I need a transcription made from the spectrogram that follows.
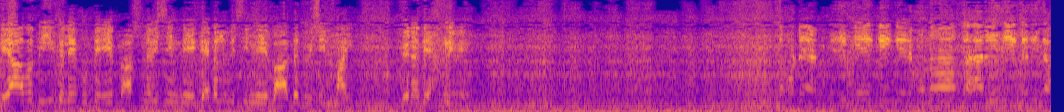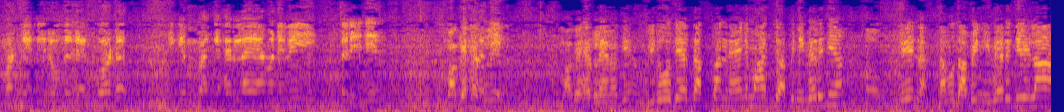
එයාව බීකලේකට ඒ ප්‍රශ්න විසින් ඒ ගැටලු විසින් ඒ බාධක විසින්මයි වෙන දෙයක් නෙමෙයි. එතකොට යම් කෙනෙක් ඒකේ මොනවා හරි දෙයකදී Tamante නිරෝධ දැක්වට ඒකෙන් මගහැරලා යෑම නෙවෙයි උත්තරේ නේද? මග හැරලේ මග හැරලා යනවා කියන විරෝධයක් දක්වන්නේ නැහැ නේ මහත්තයා අපි නිවැරදි නම්. තේන්න නමුත් අපි නිවැරදි වෙලා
